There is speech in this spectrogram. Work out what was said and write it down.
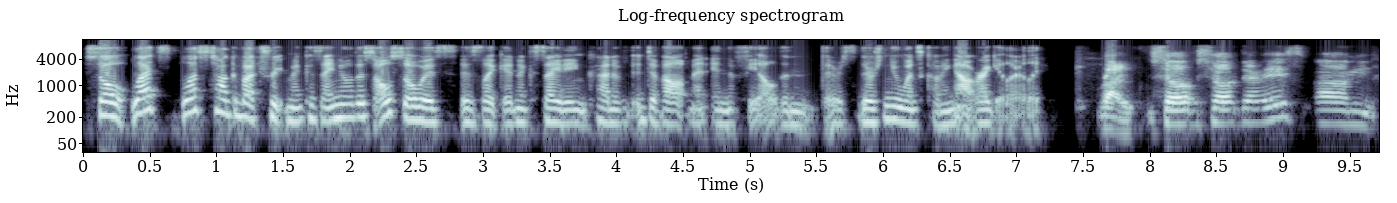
So let's let's talk about treatment because I know this also is is like an exciting kind of development in the field and there's there's new ones coming out regularly. Right. So so there is um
